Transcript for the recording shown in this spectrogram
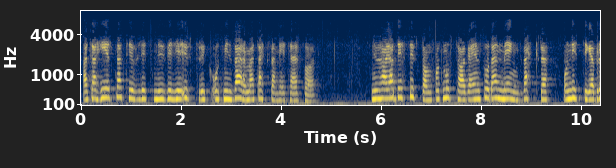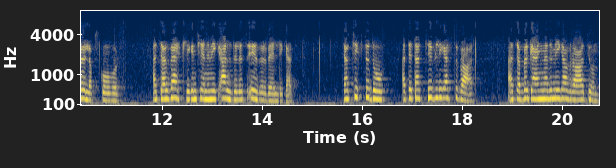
att jag helt naturligt nu vill ge uttryck åt min varma tacksamhet härför. Nu har jag dessutom fått mottaga en sådan mängd vackra och nyttiga bröllopsgåvor att jag verkligen känner mig alldeles överväldigad. Jag tyckte då att det naturligaste var att jag begagnade mig av radion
